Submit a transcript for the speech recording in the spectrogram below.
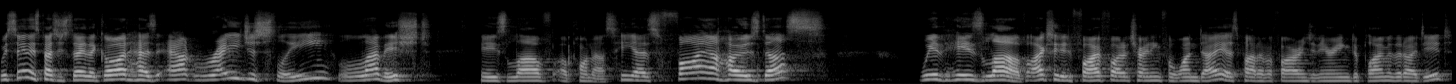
We see in this passage today that God has outrageously lavished his love upon us. He has fire hosed us with his love. I actually did firefighter training for one day as part of a fire engineering diploma that I did.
